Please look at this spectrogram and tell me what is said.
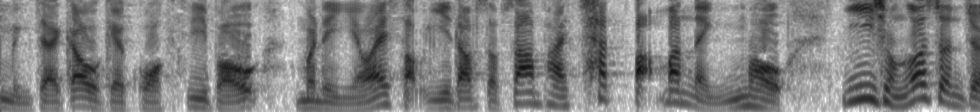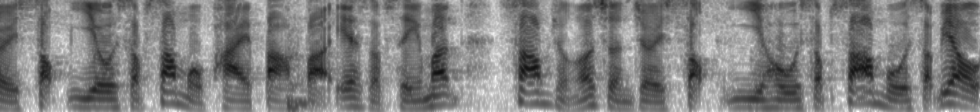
名就係九號嘅國之寶，咁啊連贏喺十二搭十三派七百蚊零五毫，二重嗰順序十二號十三號派八百一十四蚊，三重嗰順序十二號十三號十一號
